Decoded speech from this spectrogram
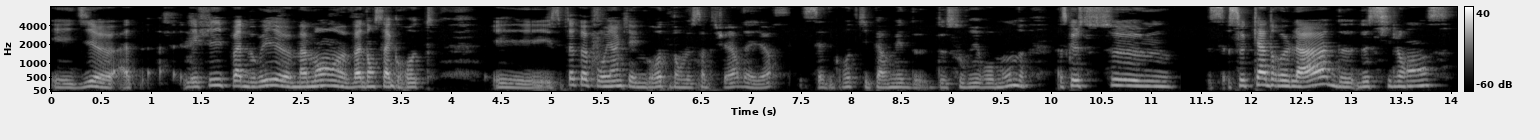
Et il dit, euh, les filles, pas de bruit, maman va dans sa grotte. Et c'est peut-être pas pour rien qu'il y a une grotte dans le sanctuaire d'ailleurs, cette grotte qui permet de, s'ouvrir au monde. Parce que ce, ce cadre-là de, de silence,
